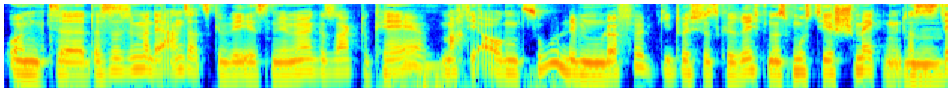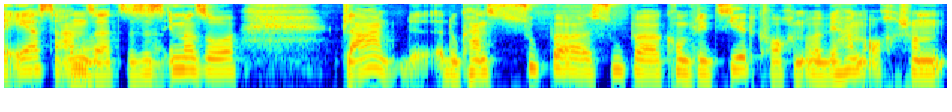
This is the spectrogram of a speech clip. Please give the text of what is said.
und äh, das ist immer der Ansatz gewesen. Wir haben immer gesagt, okay, mach die Augen zu, nimm einen Löffel, geh durch das Gericht und es muss dir schmecken. Das mhm. ist der erste genau. Ansatz. Es ist immer so, klar, du kannst super, super kompliziert kochen, aber wir haben auch schon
